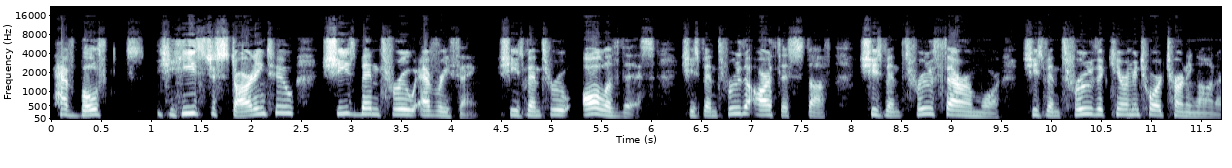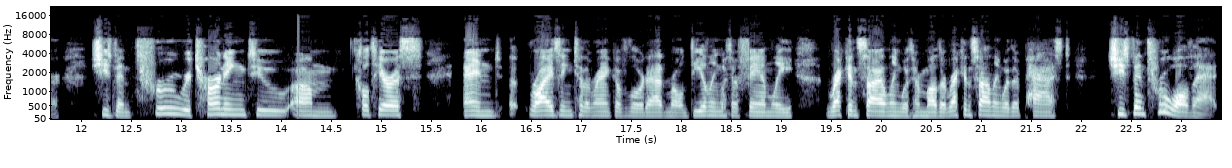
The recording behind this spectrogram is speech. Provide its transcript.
have both. He's just starting to. She's been through everything. She's been through all of this. She's been through the Arthas stuff. She's been through Theramore. She's been through the Kirin Tor turning on her. She's been through returning to um, and uh, rising to the rank of Lord Admiral, dealing with her family, reconciling with her mother, reconciling with her past. She's been through all that.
